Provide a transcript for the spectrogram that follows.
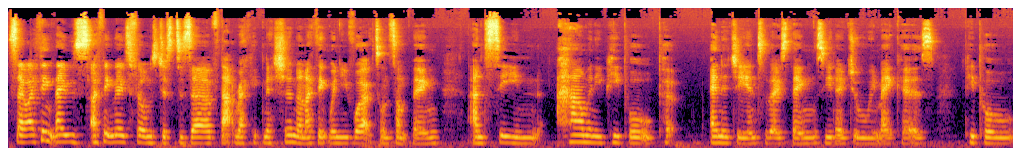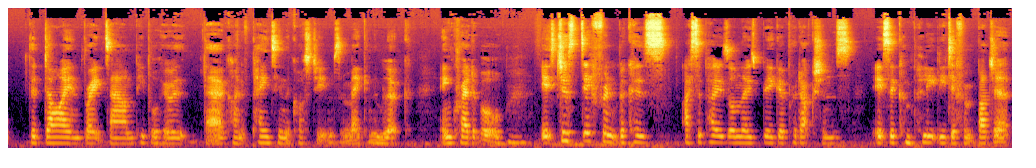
so I think those I think those films just deserve that recognition and I think when you've worked on something and seen how many people put energy into those things, you know, jewelry makers, people that dye and break down, people who are there kind of painting the costumes and making them look incredible. Mm. It's just different because I suppose on those bigger productions it's a completely different budget.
